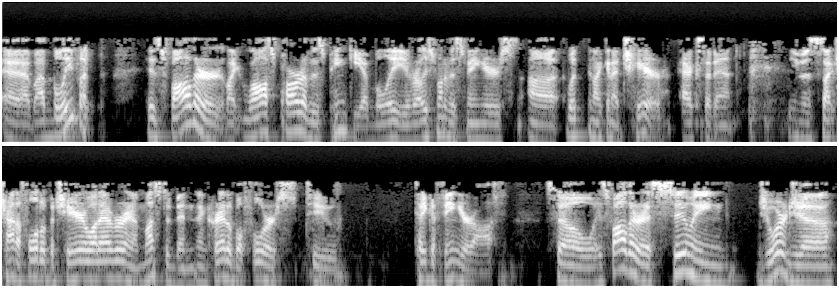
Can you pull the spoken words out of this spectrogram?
uh, I believe like his father like lost part of his pinky, I believe, or at least one of his fingers, uh, with like in a chair accident. He was like trying to fold up a chair or whatever, and it must have been an incredible force to take a finger off. So his father is suing Georgia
